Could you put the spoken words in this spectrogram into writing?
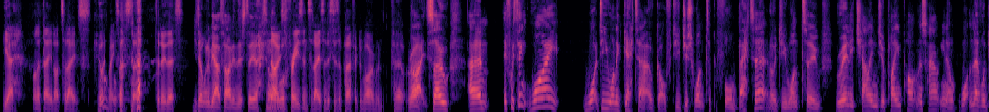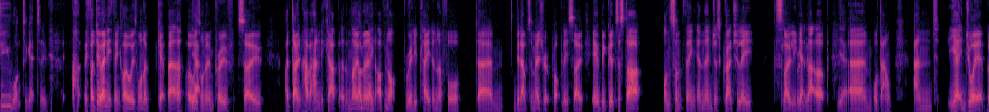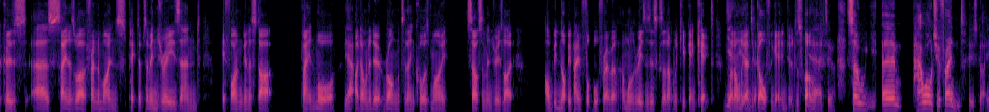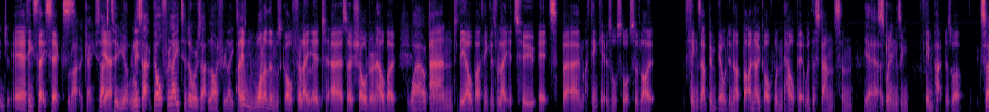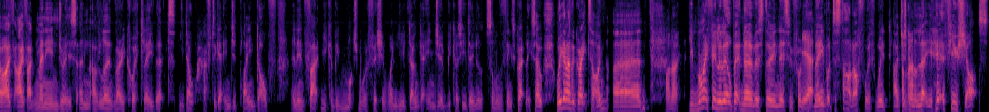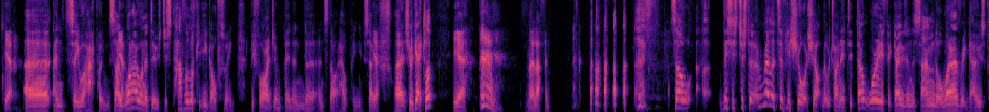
yeah, on a day like today, it's Cool. it makes sense to, to do this. You don't want to be outside in this, do you? It's No, it's freezing today, so this is a perfect environment. Right. So, um, if we think, why, what do you want to get out of golf? Do you just want to perform better, or do you want to really challenge your playing partners? How, you know, what level do you want to get to? if I do anything, I always want to get better. I always Yeah. want to improve. So I don't have a handicap at the moment. Okay. I've not really played enough or um, been able to measure it properly. So it would be good to start on something and then just gradually, slowly get that up Yeah. um, or down. And yeah, enjoy it because, uh, as I was saying as well, a friend of mine's picked up some injuries, and if I'm going to start playing more, Yeah. I don't want to do it wrong to then cause myself some injuries. Like I'll be not be playing football forever, and one of the reasons is because I don't want to keep getting kicked. So Yeah, I don't want to yeah, go into golf and get injured as well. Yeah. Too. So, um, how old's your friend who's got injured? Yeah, I think he's 36. Right. Okay. So that's Yeah. too young. And is that golf related or is that life related? I think one of them's golf related, related, uh, so shoulder and elbow, wow. Okay. and the elbow I think is related to it. But um, I think it was all sorts of like things that have been building up. But I know golf wouldn't help it with the stance and yeah. Okay. swings and impact as well. So I've I've had many injuries, and I've learned very quickly that you don't have to get injured playing golf, and in fact, you can be much more efficient when you don't get injured because you're doing some of the things correctly. So we're going to have a great time. Um, I know. you might feel a little bit nervous doing this in front Yeah. of me, but to start off with, we're, I'm just going to let you hit a few shots Yeah. uh, and see what happens. So Yeah. what I want to do is just have a look at your golf swing before I jump in and uh, and start helping you. So Yeah. uh, should we get a club? Yeah. no laughing. So uh, this is just a relatively short shot that we're trying to hit it. Don't worry if it goes in the sand or wherever it goes.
